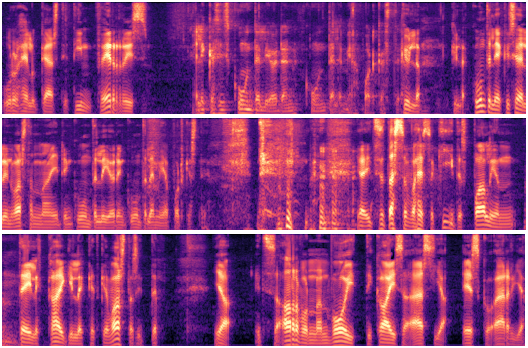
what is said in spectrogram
Urheilukästi ja Tim Ferris – Eli siis kuuntelijoiden kuuntelemia podcasteja. Kyllä, kyllä. Kuuntelijakyselyyn vastannaiden kuuntelijoiden kuuntelemia podcasteja. ja itse asiassa tässä vaiheessa kiitos paljon mm. teille kaikille, ketkä vastasitte. Ja itse asiassa arvonnan voitti Kaisa S. ja Esko R. Ja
